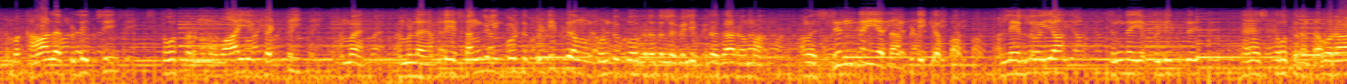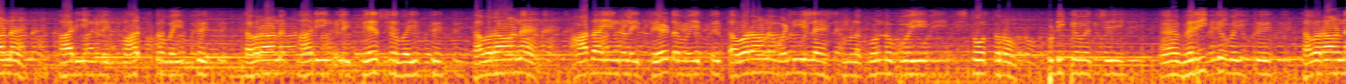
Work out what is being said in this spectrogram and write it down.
நம்ம காலை பிடிச்சு ஸ்தோத்திரம் நம்ம வாயை கட்டி நம்ம நம்மளை அப்படியே சங்கிலி போட்டு பிடித்து அவன் கொண்டு போகிறதுல வெளிப்பிரகாரமா. அவன் சிந்தையை தான் பிடிக்க பார்ப்பான். அல்லேலூயா. சிந்தையை பிடித்து ஸ்தோத்திரம் தவறான காரியங்களை பார்க்க வைத்து தவறான காரியங்களை பேச வைத்து தவறான ஆதாயங்களை தேட வைத்து தவறான வழியில நம்மளை கொண்டு போய் ஸ்தோத்திரம் பிடிக்க வச்சு வெறிக்க வைத்து தவறான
